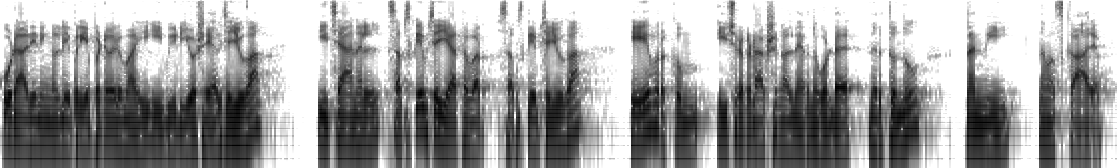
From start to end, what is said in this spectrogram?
കൂടാതെ നിങ്ങളുടെ പ്രിയപ്പെട്ടവരുമായി ഈ വീഡിയോ ഷെയർ ചെയ്യുക. ഈ ചാനൽ സബ്സ്ക്രൈബ് ചെയ്യാത്തവർ സബ്സ്ക്രൈബ് ചെയ്യുക. ഏവർക്കും ഈശ്വര കടാക്ഷങ്ങൾ നേർന്നുകൊണ്ട് നിർത്തുന്നു. നന്ദി നമസ്കാരം.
